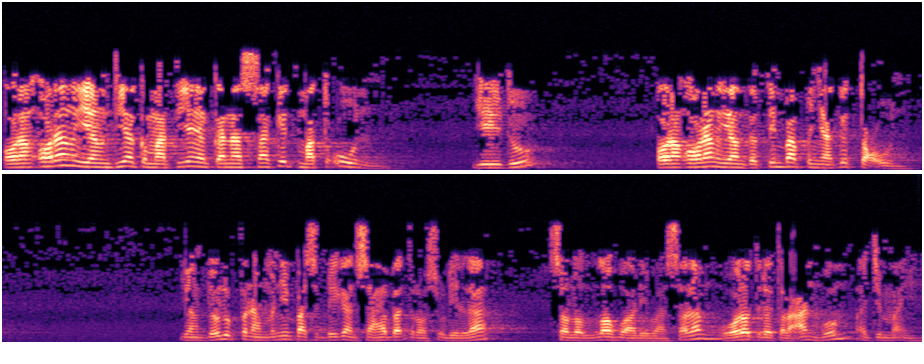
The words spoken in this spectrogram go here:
Orang-orang yang dia kematian karena sakit mat'un yaitu orang-orang yang tertimpa penyakit taun yang dulu pernah menimpa sebagian sahabat Rasulullah sallallahu alaihi wasallam wa anhum ajmain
